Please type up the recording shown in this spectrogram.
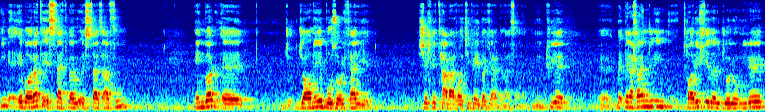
این عبارت استکبر و استضعفو انگار جامعه بزرگتریه. شکل طبقاتی پیدا کرده مثلا. توی بالاخره اینجور این تاریخی داره جلو میره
